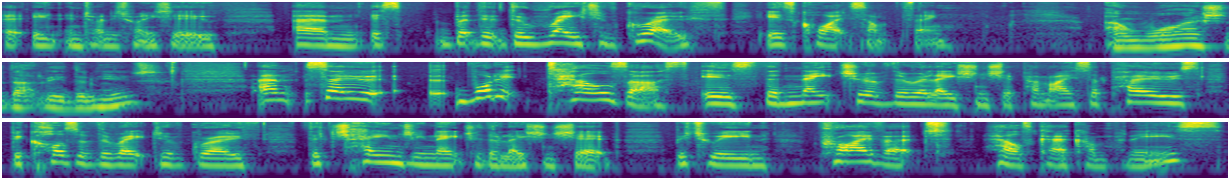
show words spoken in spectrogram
uh, in, in 2022, um, but the, the rate of growth is quite something. And why should that lead the news? Um, so, uh, what it tells us is the nature of the relationship, and I suppose because of the rate of growth, the changing nature of the relationship between private healthcare companies,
